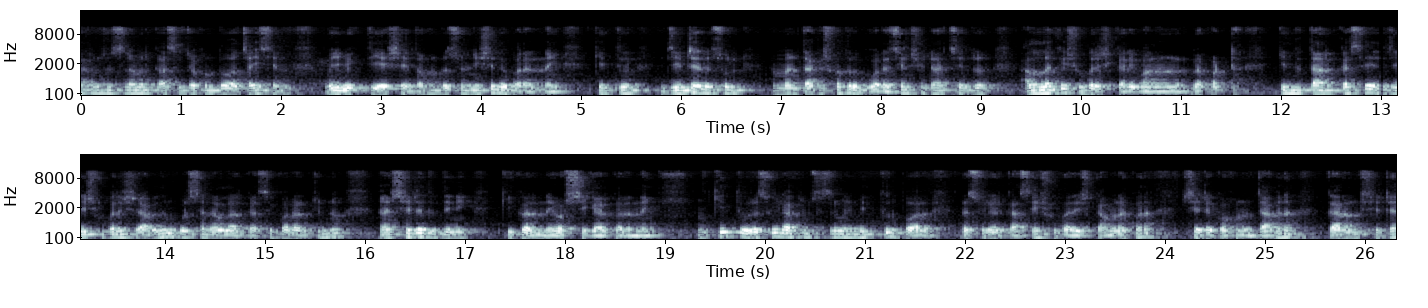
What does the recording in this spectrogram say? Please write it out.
আকরমসাল্লামের কাছে যখন দোয়া চাইছেন, ওই ব্যক্তি এসে তখন রসুল নিষেধ করেন নাই। কিন্তু যেটা রসুল মানে তাকে সতর্ক করেছেন, সেটা হচ্ছে আল্লাহকে সুপারিশকারী বানানোর ব্যাপারটা। কিন্তু তার কাছে যে সুপারিশের আবেদন করছেন আল্লাহর কাছে করার জন্য সেটা তো তিনি কি করেন নাই, অস্বীকার করেন নাই। কিন্তু রসুল আকরম মৃত্যুর পর রসুলের কাছে সুপারিশ কামনা করা সেটা কখনো যাবে না কারণ সেটা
